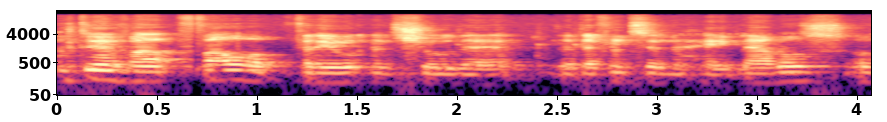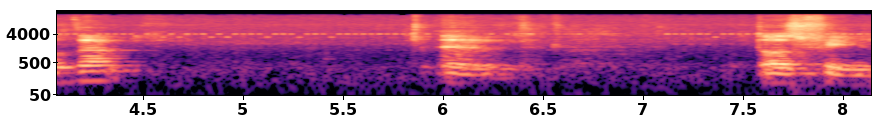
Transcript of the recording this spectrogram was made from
I'll do a follow-up video and show the, the difference in the height levels of that and it does feel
